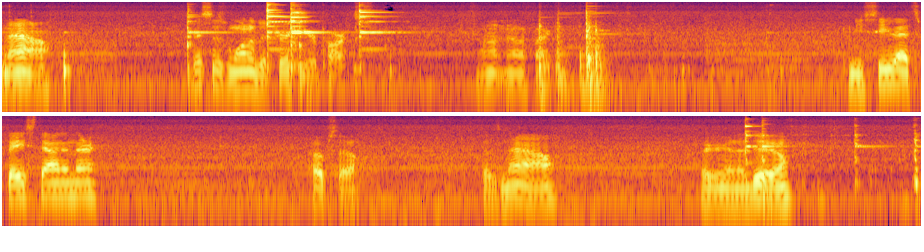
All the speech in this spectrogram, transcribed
Now, this is one of the trickier parts. I don't know if I can. Can you see that space down in there? Hope so. Because now, what you're going to do is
